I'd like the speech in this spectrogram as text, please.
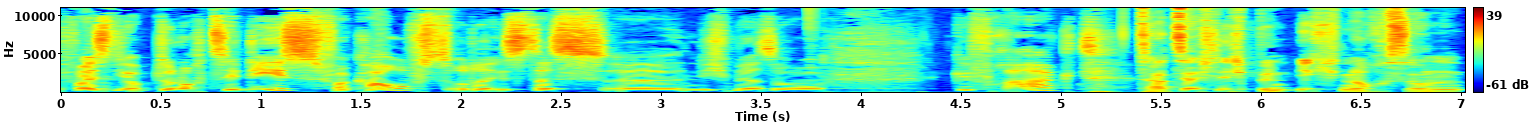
Ich weiß nicht, ob du noch CDs verkaufst oder ist das äh, nicht mehr so gefragt? Tatsächlich bin ich noch so ein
